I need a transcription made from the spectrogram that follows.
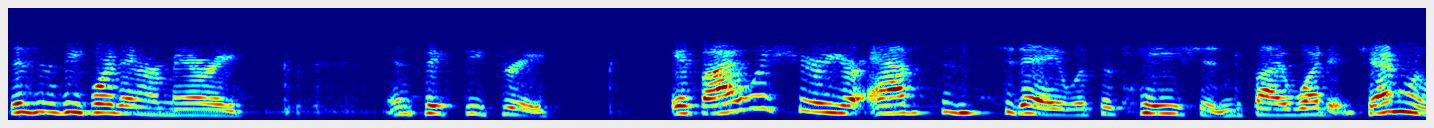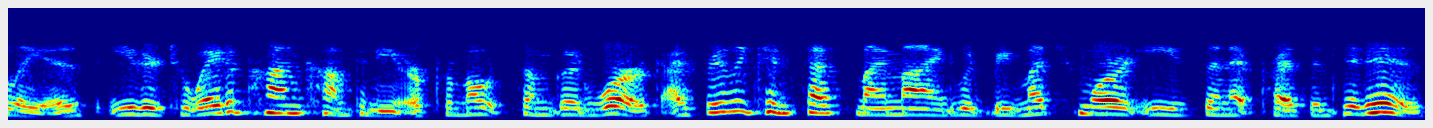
this is before they were married in '63. If I was sure your absence today was occasioned by what it generally is, either to wait upon company or promote some good work, I freely confess my mind would be much more at ease than at present it is.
